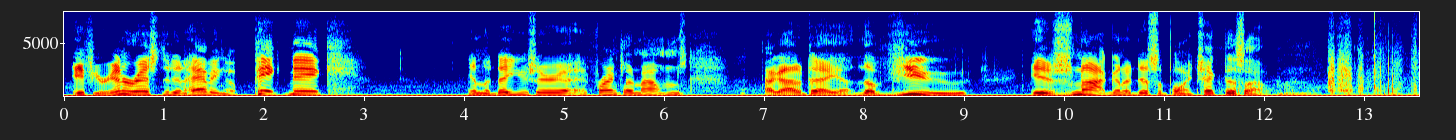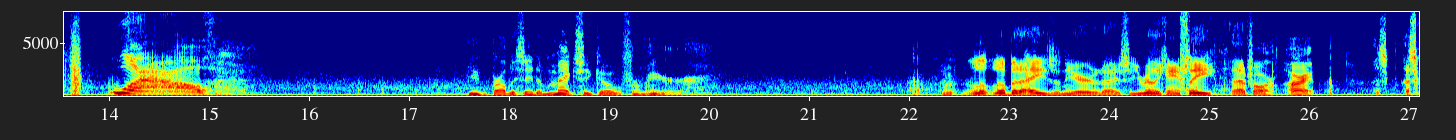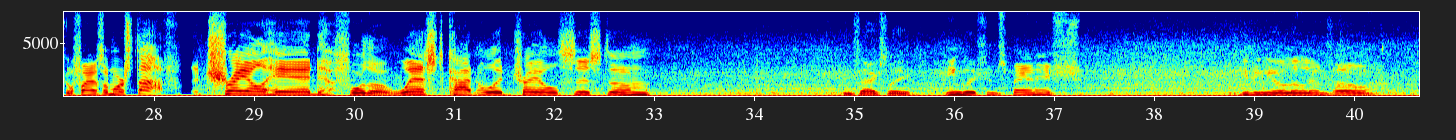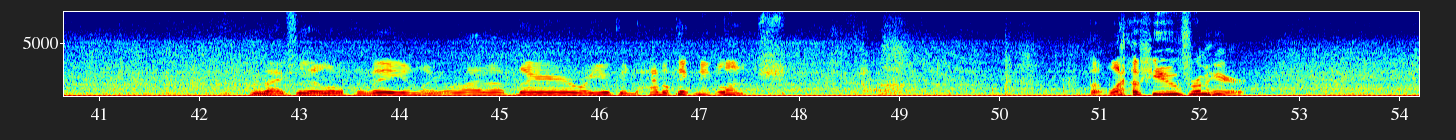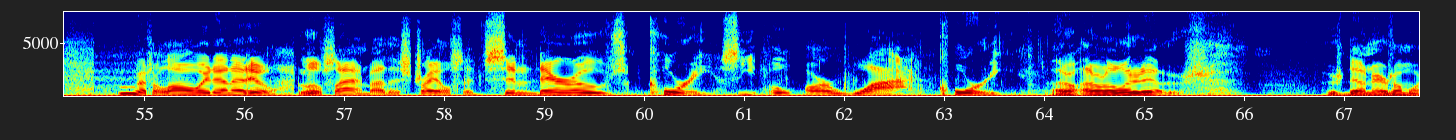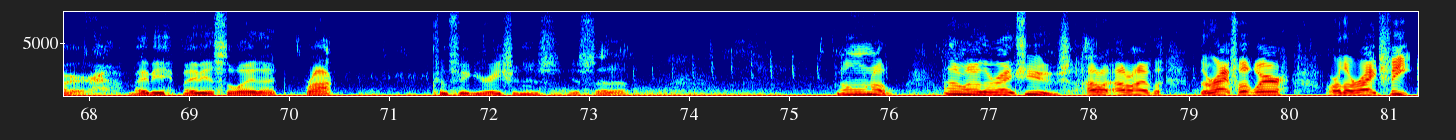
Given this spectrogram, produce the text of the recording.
If you're interested in having a picnic in the day use area at Franklin Mountains, I gotta tell you, the view is not gonna disappoint. Check this out. Wow! You can probably see the Mexico from here a little bit of haze in the air today so you really can't see that far. All right let's let's go find some more stuff. The trailhead for the west cottonwood trail system. It's actually english and spanish. Giving you a little info. There's actually a little pavilion like right up there where you could have a picnic lunch But what a view from here. Ooh, that's a long way down that hill. The little sign by this trail said Senderos Cory, C-O-R-Y, Cory. I don't, I don't know what it is. It's down there somewhere. Maybe, maybe it's the way that rock configuration is, is set up. I don't know. I don't have the right shoes. I don't, I don't have the, the right footwear or the right feet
